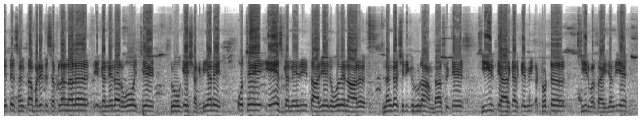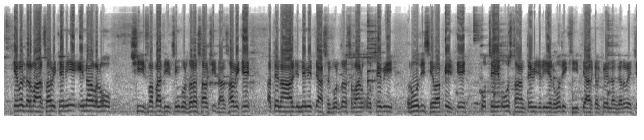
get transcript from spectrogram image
ਇੱਥੇ ਸੰਗਤਾਂ ਬੜੇ ਡਿਸਪਲਨ ਨਾਲ ਇਹ ਗੰਨੇ ਦਾ ਰੋਹ ਇੱਥੇ ਫਲੋ ਕੇ ਛਕਦੀਆਂ ਨੇ। ਉੱਥੇ ਇਸ ਗੰਨੇ ਦੀ ਤਾਜ਼ੇ ਰੋਹ ਦੇ ਨਾਲ ਲੰਗਰ ਸ੍ਰੀ ਗੁਰੂ ਰਾਮਦਾਸ ਵਿਖੇ ਖੀਰ ਤਿਆਰ ਕਰਕੇ ਵੀ ਅਟੁੱਟ ਖੀਰ ਵਰਤਾਈ ਜਾਂਦੀ ਹੈ। ਕੇਵਲ ਦਰਬਾਰ ਸਾਹਿਬ ਵਿਖੇ ਨਹੀਂ, ਇਹਨਾਂ ਵੱਲੋਂ ਸ਼ਹੀਦ ਬਾਬਾ ਦੀਪ ਸਿੰਘ ਗੁਰਦੁਆਰਾ ਸਾਹਿਬ, ਸ਼ਹੀਦਾਂ ਸਾਹਿਬ ਵਿਖੇ ਅਤੇ ਨਾਲ ਜਿੰਨੇ ਵੀ ਇਤਿਹਾਸਕ ਗੁਰਦੁਆਰਾ ਸਭਾਨ ਉੱਥੇ ਵੀ ਰੋਹ ਦੀ ਸੇਵਾ ਭੇਜ ਕੇ ਉੱਥੇ ਉਹ ਸਥਾਨ ਤੇ ਵੀ ਜਿਹੜੀ ਇਹ ਰੋਹ ਦੀ ਖੀਰ ਤਿਆਰ ਕਰਕੇ ਲੰਗਰ ਵਿੱਚ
